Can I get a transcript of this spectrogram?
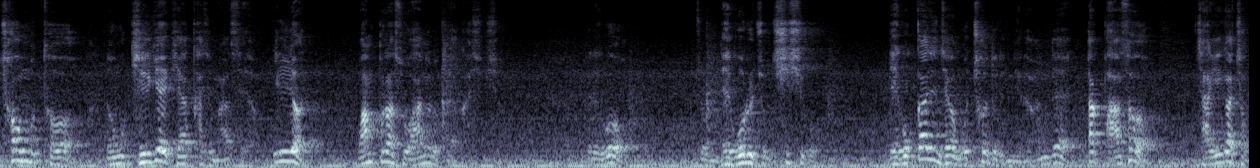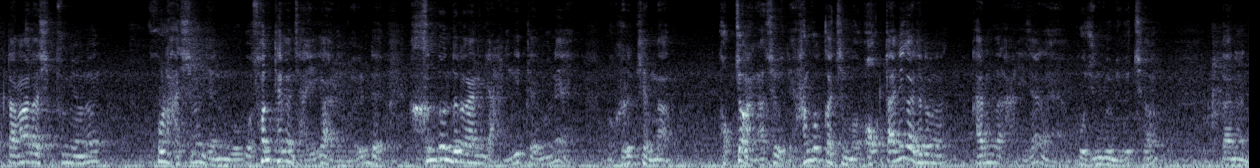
처음부터 너무 길게 계약하지 마세요. 1년, 원 플러스 원으로 계약하십시오. 그리고 좀 내고를 좀 치시고, 내고까지는 제가 못 쳐드립니다. 근데 딱 봐서 자기가 적당하다 싶으면은 콜 하시면 되는 거고, 선택은 자기가 하는 거예요. 근데 큰 돈 들어가는 게 아니기 때문에 뭐 그렇게 막 걱정 안 하셔도 돼요. 한국같이 뭐 억 단위가 들어가는 건 아니잖아요. 보증금이, 그쵸? 그러니까는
